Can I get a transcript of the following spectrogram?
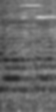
Dame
